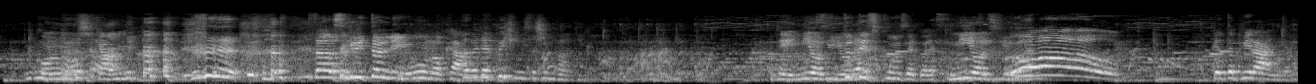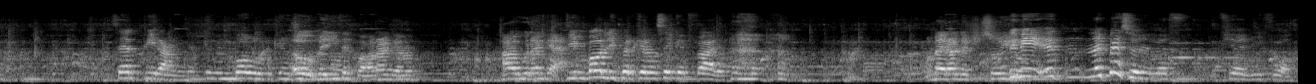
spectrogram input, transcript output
Con uno si cambia. Stava scritto lì, uno cambia. Avete Peach mi sta simpatica. ok, mio il fiore. Tutte scuse queste. Mio il fiore. Oh! Pianta piragna. Ser piragna. Io mi imbollo perché non so Oh, venite fare. qua, raga. Ah, raga. Ti imbolli perché non sai che fare. Vabbè, raga, ci sono io. Devi. eh, L'hai preso il fiore di fuoco?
